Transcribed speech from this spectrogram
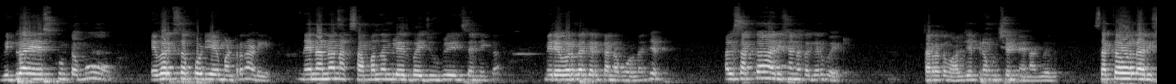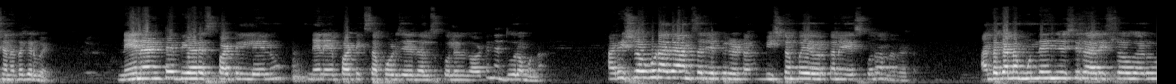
విత్డ్రా చేసుకుంటాము. ఎవరికి సపోర్ట్ చేయమంటారని అడిగారు. నేను అన్నా నాకు సంబంధం లేదు భయ్ జూబ్లీహిల్స్ ఎన్నిక. మీరు ఎవరి దగ్గరికన్నా పోండి అని చెప్పి వాళ్ళు సక్క హరిషణ దగ్గర పోయారు. తర్వాత వాళ్ళు చెప్పిన ముచ్చండి నేను నాకు తెలియదు చక్క వాళ్ళు హరిషణ దగ్గర పోయారు. నేనంటే బీఆర్ఎస్ పార్టీలు లేను నేను ఏ పార్టీకి సపోర్ట్ చేయదలుచుకోలేదు కాబట్టి నేను దూరం ఉన్నా. హరీష్ రావు కూడా అదే ఆన్సర్ చెప్పారట మీ ఇష్టంపై ఎవరికైనా వేసుకొని అన్నారట. అంతకన్నా ముందేం చేసిరు హరీష్ రావు గారు?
